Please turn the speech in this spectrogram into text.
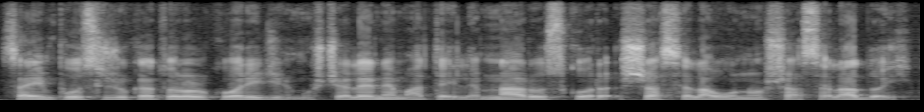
S-a impus jucătorul cu origini mușcelene, Matei Lemnaru, scor 6 la 1, 6 la 2.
